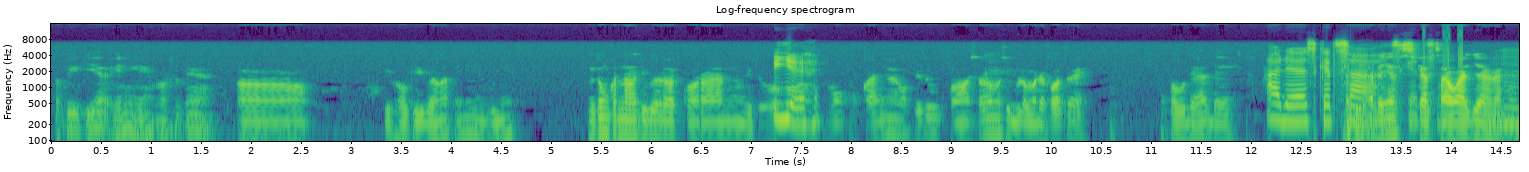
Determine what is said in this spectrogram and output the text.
tapi dia ini ya maksudnya eh hoki-hoki banget ini ibunya. Untung kenal juga lewat koran gitu. Iya. Mu- mukanya waktu itu kalau nggak salah masih belum ada foto ya. Apa udah ada ya ada sketsa adanya sketsa. wajah kan ya.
